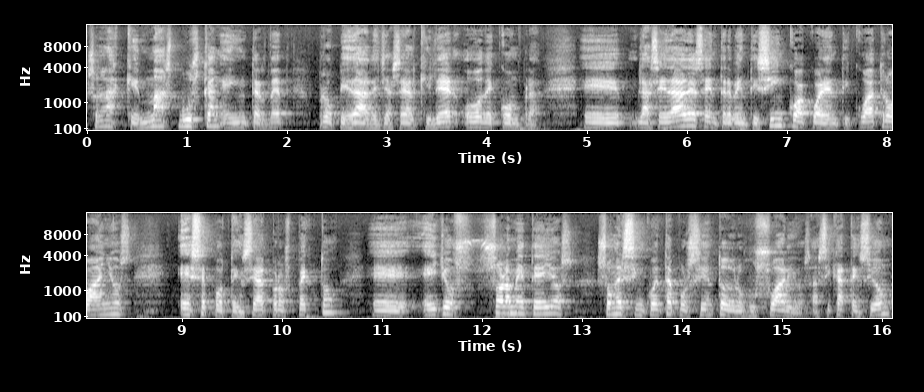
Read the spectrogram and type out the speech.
son las que más buscan en Internet propiedades, ya sea alquiler o de compra. Eh, las edades entre 25 a 44 años, ese potencial prospecto, eh, ellos, solamente ellos, son el 50% de los usuarios. Así que atención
